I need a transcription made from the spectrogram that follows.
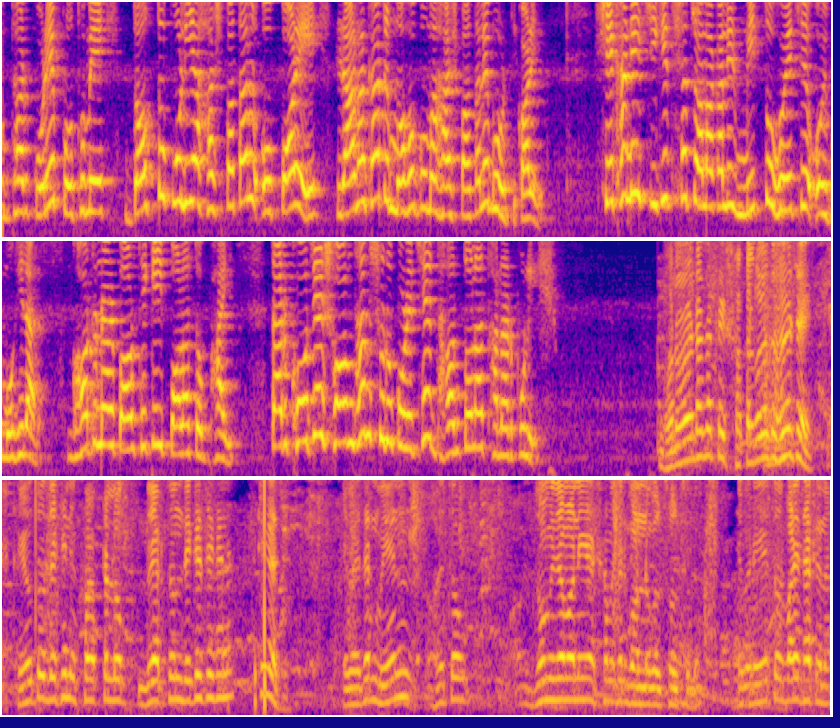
উদ্ধার করে প্রথমে দত্তপুলিয়া হাসপাতাল ও পরে রানাঘাট মহকুমা হাসপাতালে ভর্তি করে। সেখানেই চিকিৎসা চলাকালীন মৃত্যু হয়েছে ওই মহিলার। ঘটনার পর থেকেই পলাতক ভাই। তার খোঁজে সন্ধান শুরু করেছে ধানতলা থানার পুলিশ। ঘটনাটা তো সকালবেলা তো হয়েছে। কেউ তো দেখেনি খুব একটা লোক দু একজন দেখেছে এখানে। ঠিক আছে? এবার এদের মেন হয়তো জমি জমা নিয়ে সব এদের গন্ডগোল চলছিল। এবারে এ তো বাড়ি থাকে না।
